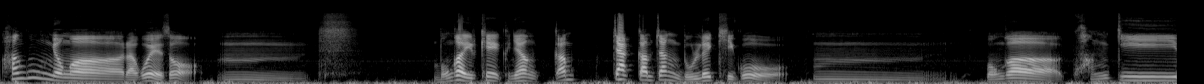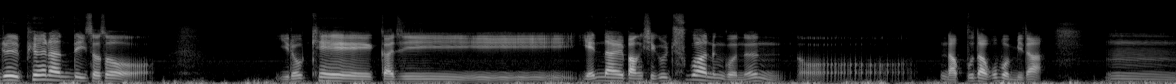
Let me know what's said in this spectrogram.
한국 영화라고 해서 음, 뭔가 이렇게 그냥 깜짝깜짝 놀래키고 음, 뭔가 광기를 표현하는 데 있어서 이렇게까지 옛날 방식을 추구하는 거는 어, 나쁘다고 봅니다. 음,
